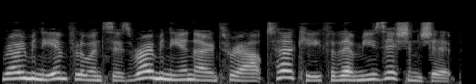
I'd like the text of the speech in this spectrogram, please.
Romani influences Romani are known throughout Turkey for their musicianship.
